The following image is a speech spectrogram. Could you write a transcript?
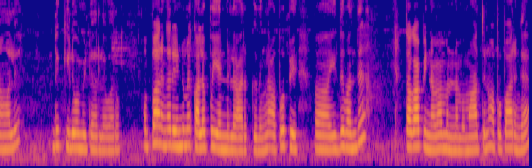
நாலு இது கிலோமீட்டரில் வரும். அப்போ பாருங்கள் ரெண்டுமே கலப்பு எண்ணில் இருக்குதுங்களா? அப்போ பெ இது வந்து தகாப்பின்னமாக நம்ம மாற்றணும் அப்போ பாருங்கள்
